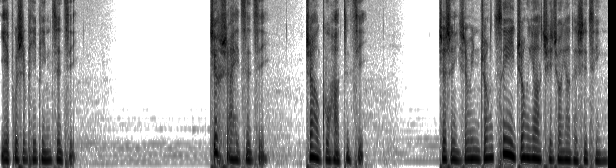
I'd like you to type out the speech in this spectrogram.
也不是批评自己，就是爱自己，照顾好自己。这是你生命中最重要、最重要的事情。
